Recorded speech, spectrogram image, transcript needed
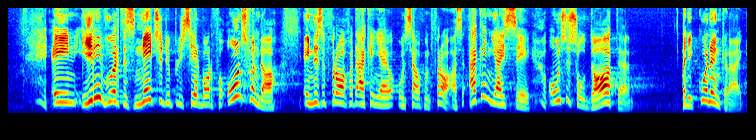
En hierdie woord is net so dupliseerbaar vir ons vandag en dis 'n vraag wat ek en jy onsself moet vra. As ek en jy sê ons is soldate in die koninkryk,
